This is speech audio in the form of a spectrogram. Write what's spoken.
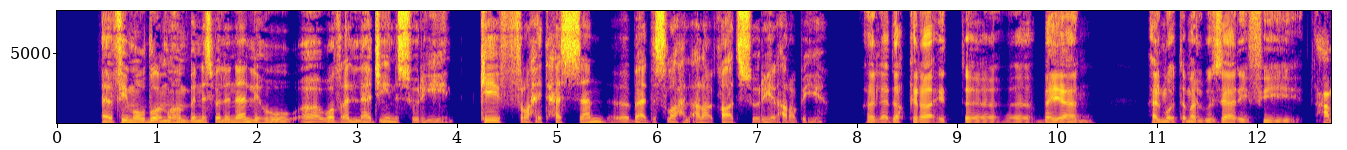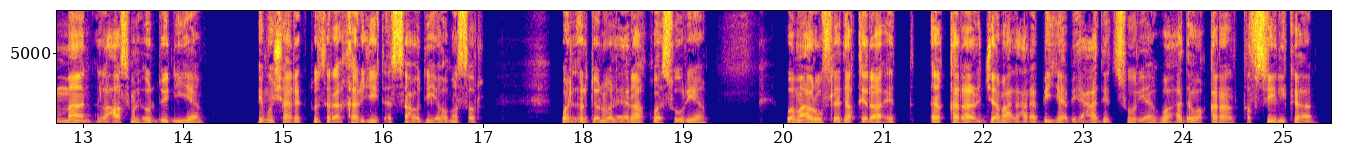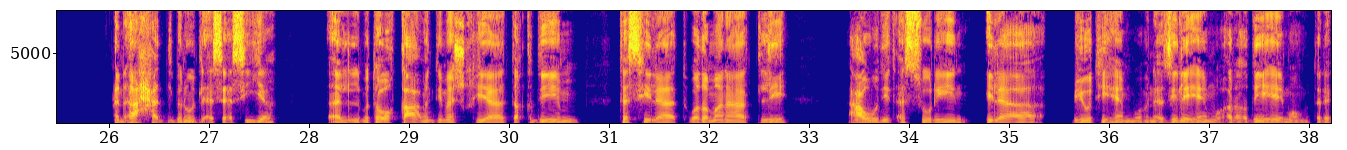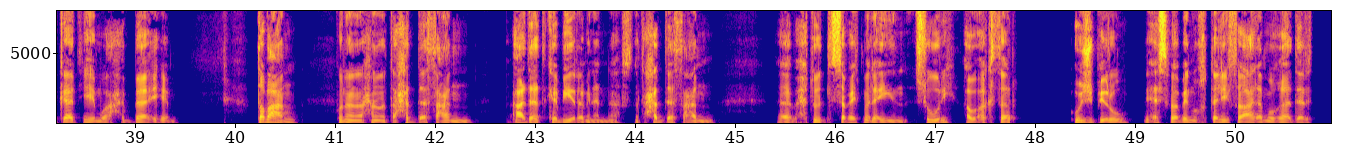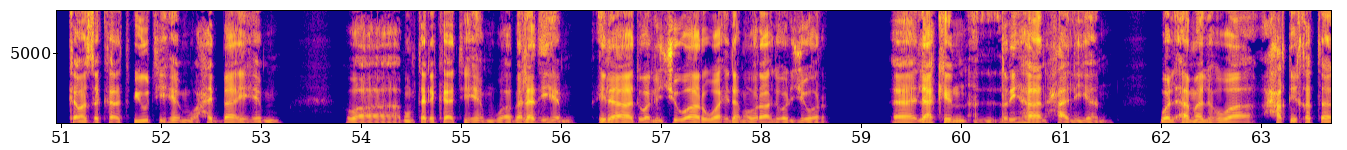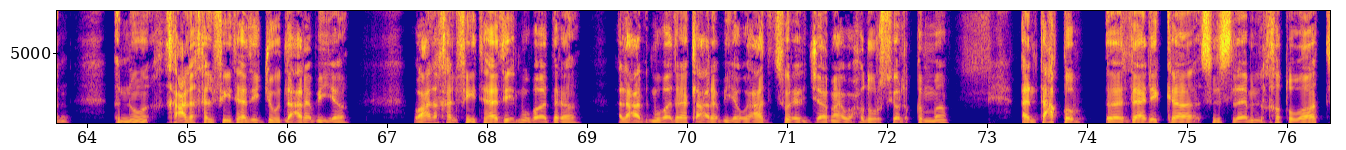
آه، في موضوع مهم بالنسبة لنا اللي هو آه، وضع اللاجئين السوريين. كيف راح يتحسن بعد إصلاح العلاقات السورية العربية؟ لدى قراءة بيان المؤتمر الوزاري في عمان العاصمة الأردنية بمشاركة وزراء خارجية السعودية ومصر والأردن والعراق وسوريا. ومعروف لدى قراءة قرار الجامعة العربية بإعادة سوريا وهذا هو قرار تفصيلي كان أن أحد البنود الأساسية المتوقعة من دمشق هي تقديم تسهيلات وضمانات لعودة السوريين إلى بيوتهم ومنازلهم وأراضيهم وممتلكاتهم وأحبائهم. طبعا كنا نحن نتحدث عن أعداد كبيرة من الناس. نتحدث عن آه، بحدود سبعة ملايين سوري أو أكثر أجبروا لأسباب مختلفة على مغادرة كما ذكرت بيوتهم وأحبائهم وممتلكاتهم وبلدهم إلى دول الجوار وإلى ما وراء دول الجوار. آه، لكن الرهان حاليا والأمل هو حقيقة أنه على خلفية هذه الجهود العربية وعلى خلفية هذه المبادرة المبادرات العربية وإعادة سوريا للجامعة وحضور سوريا القمة أن تعقب آه، ذلك سلسلة من الخطوات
